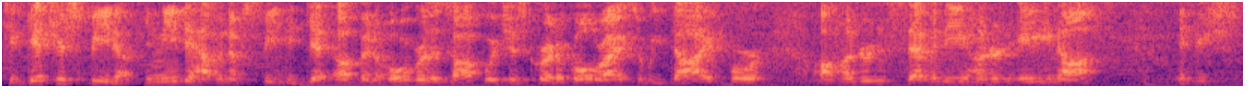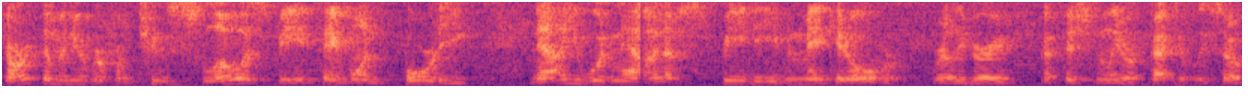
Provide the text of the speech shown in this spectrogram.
to get your speed up. You need to have enough speed to get up and over the top, which is critical, right? So we dive for 170, 180 knots. If you start the maneuver from too slow a speed, say 140, now you wouldn't have enough speed to even make it over really very efficiently or effectively. So,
